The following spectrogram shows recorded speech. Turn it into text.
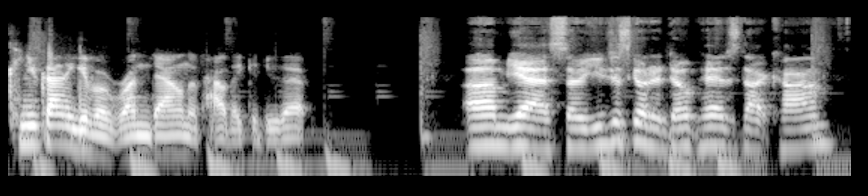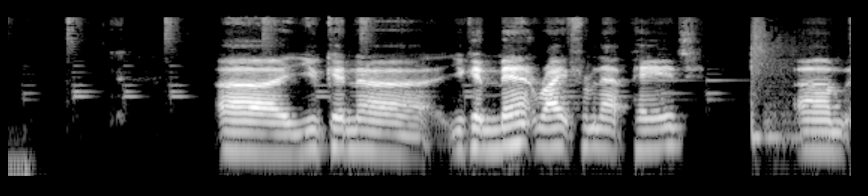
Can you kind of give a rundown of how they could do that? Um, yeah, so you just go to dopeheads.com. Uh, you can uh, you can mint right from that page. Um,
